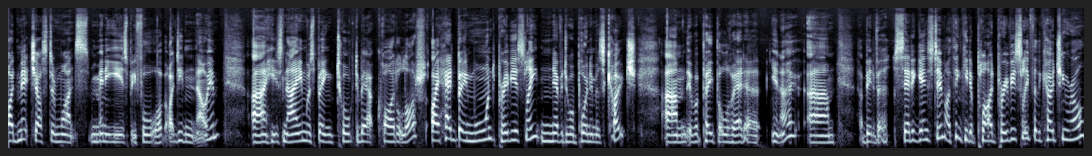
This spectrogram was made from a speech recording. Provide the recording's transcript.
I'd met Justin once many years before. I didn't know him. Uh, his name was being talked about quite a lot. I had been warned previously never to appoint him as coach. Um, there were people who had a, you know, um, a bit of a set against him. I think he'd applied previously for the coaching role.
